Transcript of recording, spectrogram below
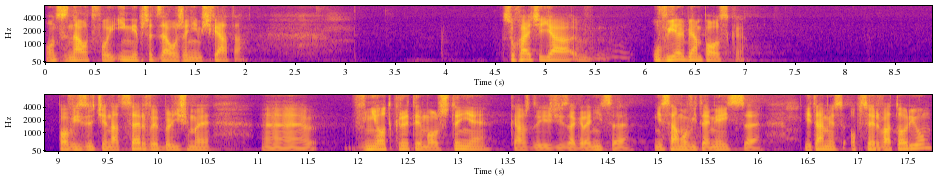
On znał Twoje imię przed założeniem świata. Słuchajcie, ja uwielbiam Polskę. Po wizycie na Serwy byliśmy e, w nieodkrytym Olsztynie. Każdy jeździ za granicę. Niesamowite miejsce. I tam jest obserwatorium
